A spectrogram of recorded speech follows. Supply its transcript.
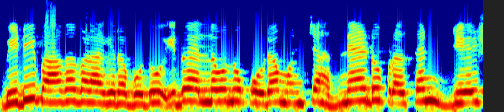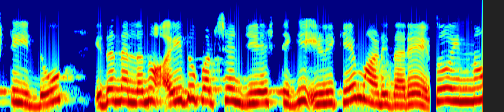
ಬಿಡಿ ಭಾಗಗಳಾಗಿರಬಹುದು. ಇದು ಎಲ್ಲವನ್ನು ಕೂಡ ಮುಂಚೆ ಹದಿನೆರಡು ಪರ್ಸೆಂಟ್ ಜಿ ಎಸ್ ಟಿ ಇದ್ದು, ಇದನ್ನೆಲ್ಲನು ಐದು ಪರ್ಸೆಂಟ್ ಜಿ ಎಸ್ ಟಿಗೆ ಇಳಿಕೆ ಮಾಡಿದ್ದಾರೆ. ಸೊ ಇನ್ನು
